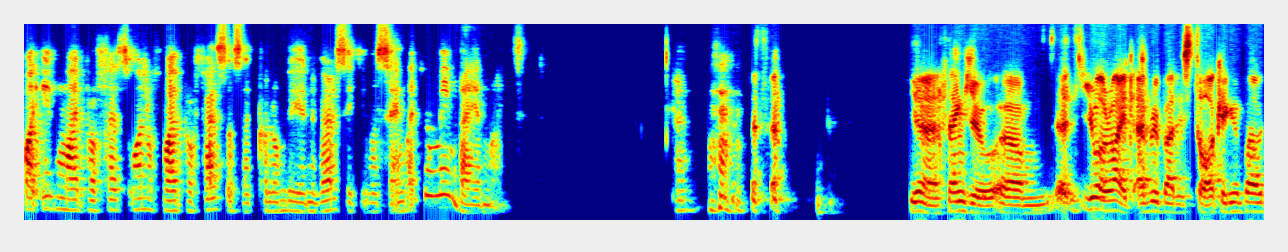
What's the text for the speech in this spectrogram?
well, even my professor, one of my professors at Columbia University was saying, "What do you mean by a mindset?" yeah, thank you. Um, you are right. Everybody's talking about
